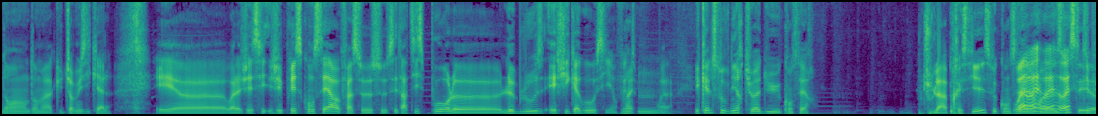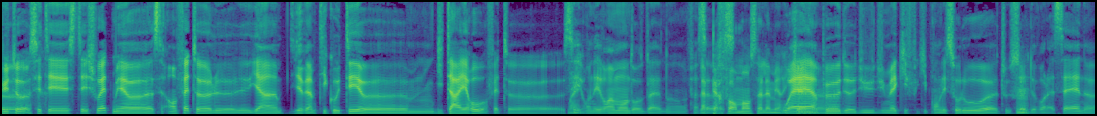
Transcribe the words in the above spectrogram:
dans, dans ma culture musicale. Et euh, voilà, j'ai pris ce concert, enfin ce- ce- cet artiste pour le, le blues et Chicago aussi en fait. Ouais. Mm. Voilà. Et quel souvenir tu as du concert? Tu l'as apprécié ce concert Ouais, ouais, ouais, euh, ouais, c'était euh, plutôt, c'était, c'était chouette, mais euh, en fait, euh, il y, a un- il y avait un petit côté euh, guitare héros, en fait. euh, c'est- Ouais. On est vraiment dans, dans- dans- enfin, la ça- performance à l'américaine. Ouais, un euh, peu de- du, du mec qui, prend les solos euh, tout seul Mm. devant la scène. Euh,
